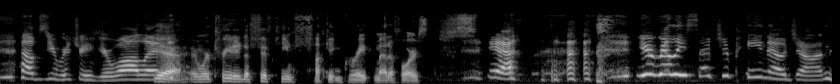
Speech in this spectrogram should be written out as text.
helps you retrieve your wallet. Yeah, and we're treated to 15 fucking great metaphors. Yeah. You're really such a Pinot, John.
